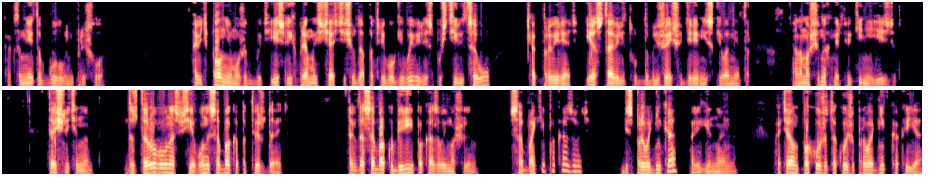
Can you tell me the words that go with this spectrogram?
Как-то мне это в голову не пришло. А ведь вполне может быть, если их прямо из части сюда по тревоге вывели, спустили ЦУ, как проверять, и оставили тут до ближайшей деревни с километр, а на машинах мертвяки не ездят. Товарищ лейтенант, да здорово у нас все, вон и собака подтверждает. Тогда собаку бери и показывай машину. Собаки показывать? Без проводника? Оригинально. Хотя он, похоже, такой же проводник, как и я,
